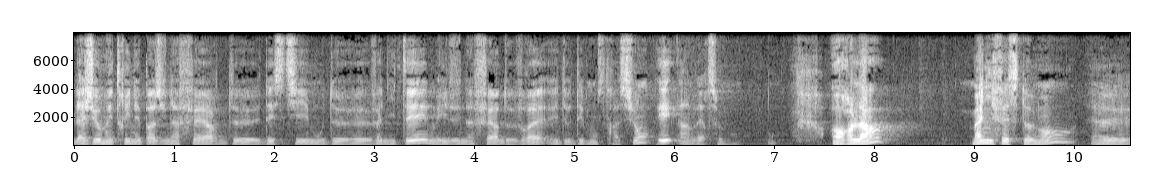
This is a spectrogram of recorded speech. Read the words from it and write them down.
la géométrie n'est pas une affaire d'estime ou de vanité, mais une affaire de vrai et de démonstration, et inversement. Or là, manifestement, euh,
